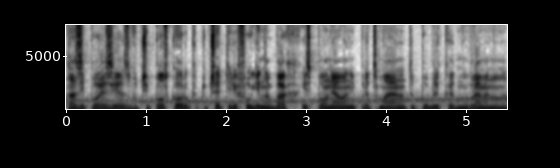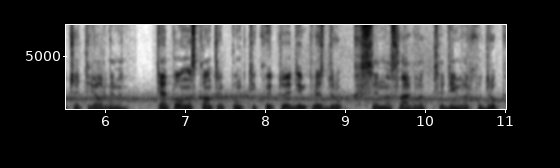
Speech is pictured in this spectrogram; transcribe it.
Тази поезия звучи по-скоро като четири фуги на Бах, изпълнявани пред смаяната публика едновременно на четири органа. Тя е пълна с контрапункти, които един през друг се наслагват един върху друг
